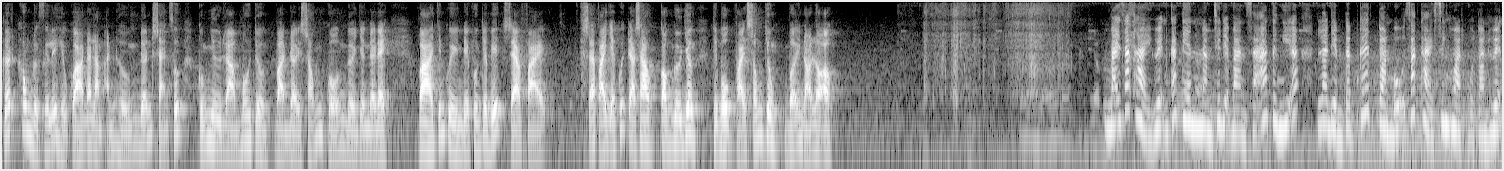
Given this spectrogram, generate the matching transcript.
kết không được xử lý hiệu quả đã làm ảnh hưởng đến sản xuất cũng như là môi trường và đời sống của người dân nơi đây và chính quyền địa phương cho biết sẽ phải sẽ phải giải quyết ra sao, còn người dân thì buộc phải sống chung với nỗi lo âu. Bãi rác thải huyện Cát Tiên nằm trên địa bàn xã Tư Nghĩa là điểm tập kết toàn bộ rác thải sinh hoạt của toàn huyện.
